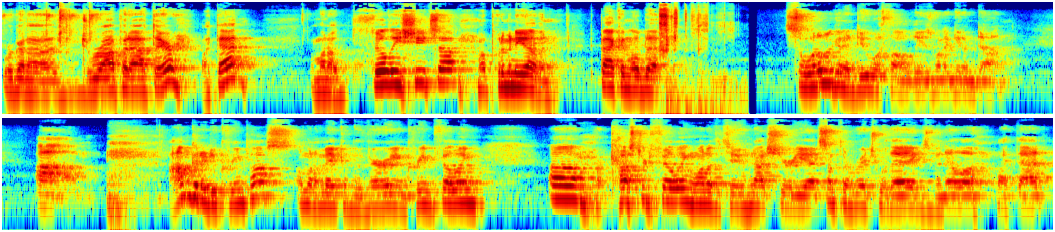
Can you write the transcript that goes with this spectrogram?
We're gonna drop it out there like that. I'm gonna fill these sheets up. I'll put them in the oven back in a little bit. So what are we gonna do with all these when I get them done? Um, I'm gonna do cream puffs. I'm gonna make a Bavarian cream filling um, or custard filling, one of the two, not sure yet. Something rich with eggs, vanilla, like that.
